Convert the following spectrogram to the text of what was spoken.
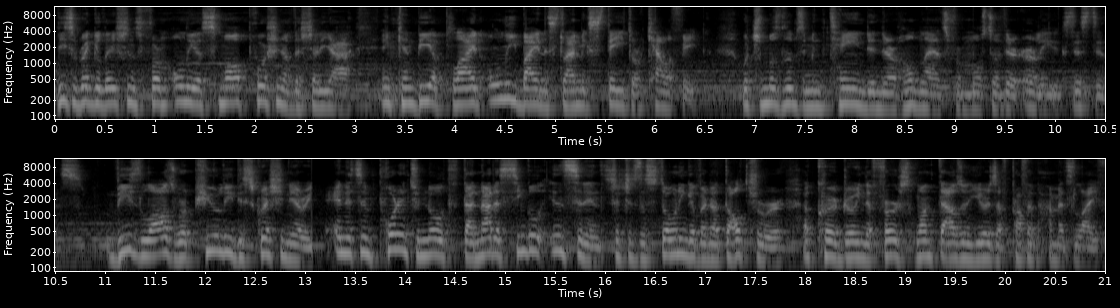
these regulations form only a small portion of the Sharia and can be applied only by an Islamic state or caliphate, which Muslims maintained in their homelands for most of their early existence. These laws were purely discretionary, and it's important to note that not a single incident, such as the stoning of an adulterer, occurred during the first 1,000 years of Prophet Muhammad's life,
